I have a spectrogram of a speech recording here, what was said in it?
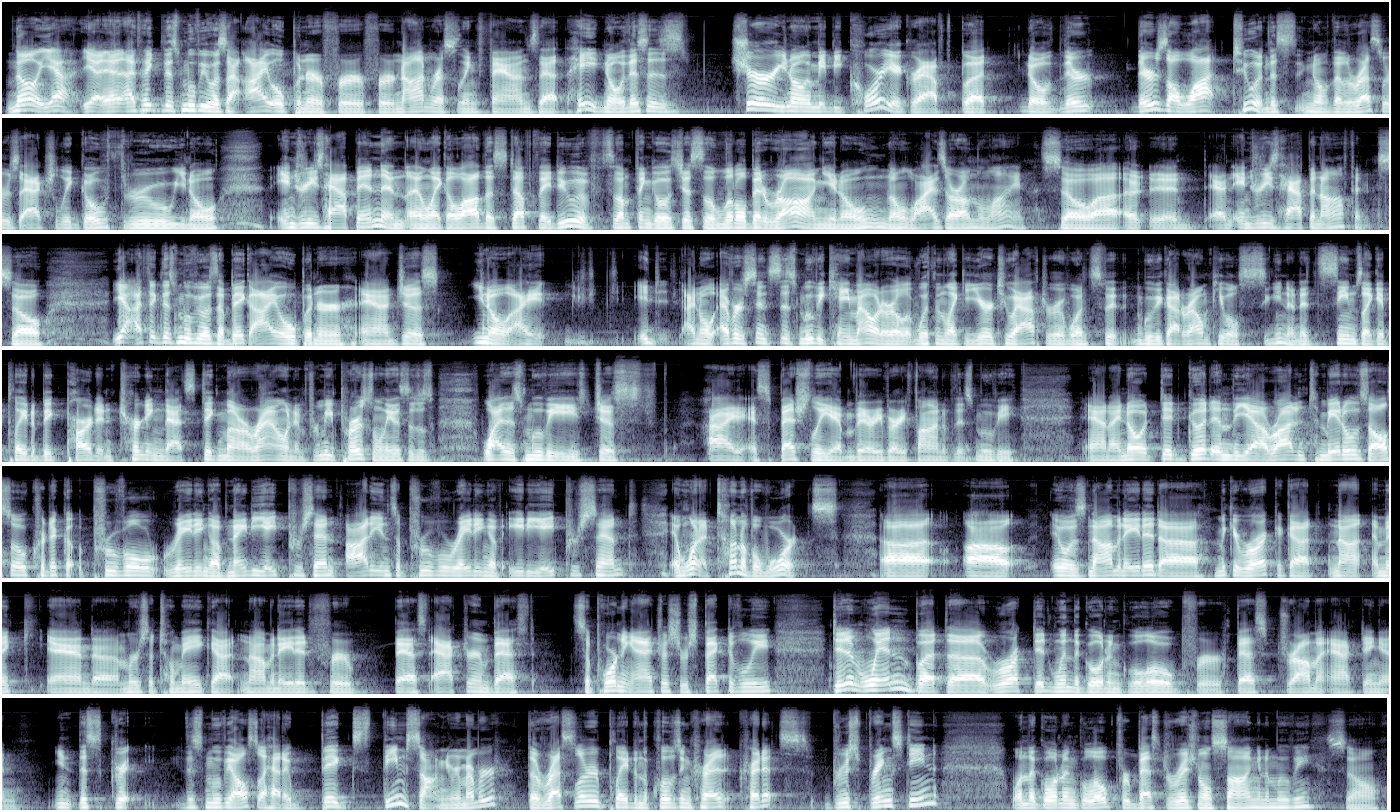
No, yeah, yeah. I think this movie was an eye opener for for non wrestling fans. That hey, you know, this is sure, you know, it may be choreographed, but you know, there there's a lot to it. This, you know, the wrestlers actually go through, you know, injuries happen, and, and like a lot of the stuff they do, if something goes just a little bit wrong, you know, no lives are on the line. So uh, and, and injuries happen often. So yeah, I think this movie was a big eye opener, and just you know, I. It, I know ever since this movie came out, or within like a year or two after, once the movie got around, people seen it. It seems like it played a big part in turning that stigma around. And for me personally, this is why this movie is just. I especially am very very fond of this movie, and I know it did good in the uh, Rotten Tomatoes. Also, critic approval rating of 98%, audience approval rating of 88%, and won a ton of awards. Uh, uh, it was nominated. Uh, Mickey Rourke got not Mick and uh, Marisa Tomei got nominated for Best Actor and Best Supporting Actress, respectively. Didn't win, but uh, Rourke did win the Golden Globe for Best Drama Acting. And you know, this great, this movie also had a big theme song. You remember? The wrestler played in the closing credit, credits. Bruce Springsteen won the Golden Globe for Best Original Song in a movie. So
